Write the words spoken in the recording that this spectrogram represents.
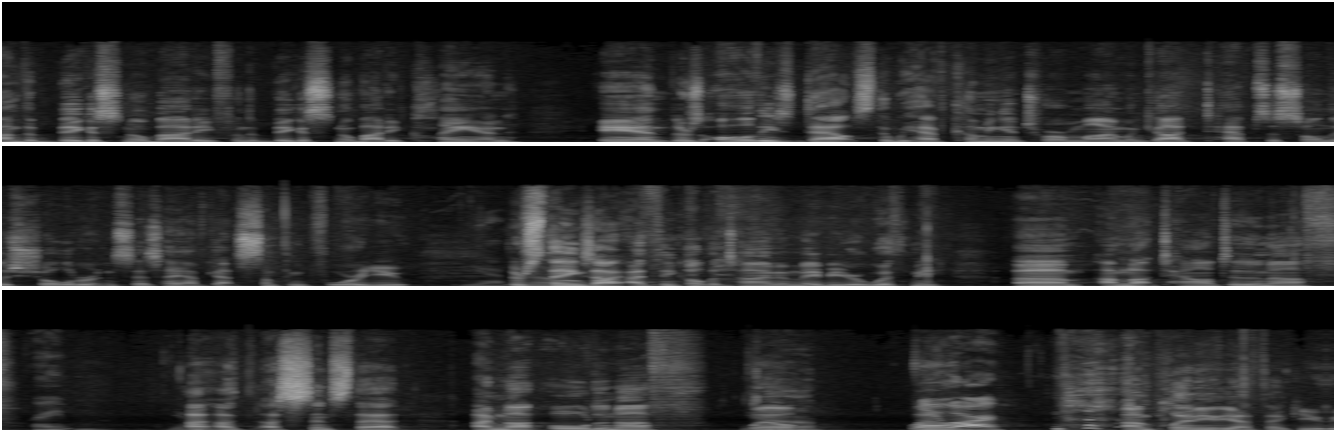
I'm the biggest nobody from the biggest nobody clan. And there's all these doubts that we have coming into our mind when God taps us on the shoulder and says, Hey, I've got something for you. Yep. There's things I, I think all the time, and maybe you're with me. Um, I'm not talented enough. Right? I, I, I sense that. I'm not old enough. Well, Yeah. Well, you are. I'm plenty. Yeah, thank you.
